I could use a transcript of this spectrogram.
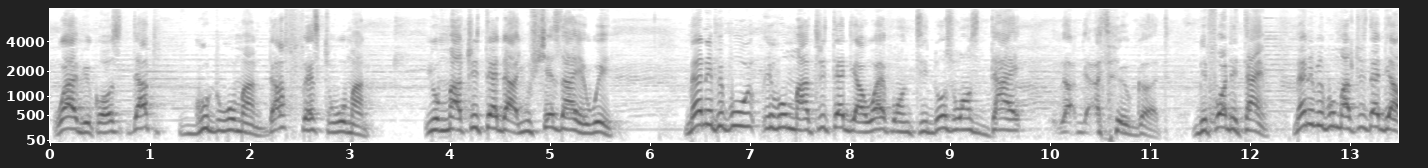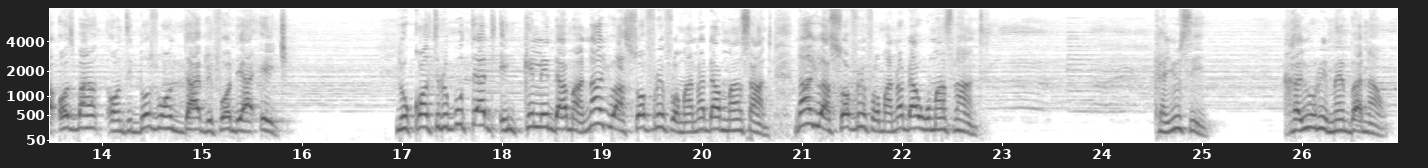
Why? Because that good woman that first woman you maltreated her you chased her away. Many people even maltreated their wife until those ones die. Oh god. Before the time. Many people maltreated their husband until those ones die before their age You contributed in killing that man. Now you are suffering from another man's hand. Now you are suffering from another woman's hand. Can you see? Can you remember now?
